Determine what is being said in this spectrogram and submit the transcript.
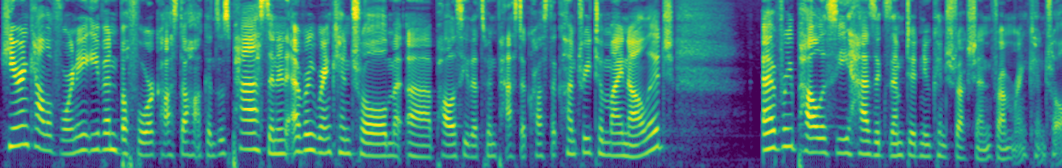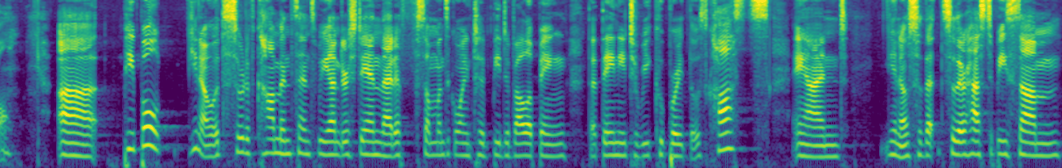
here in California, even before Costa Hawkins was passed, and in every rent control uh, policy that's been passed across the country, to my knowledge, every policy has exempted new construction from rent control. Uh, people, you know, it's sort of common sense. We understand that if someone's going to be developing, that they need to recuperate those costs, and you know, so that so there has to be some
